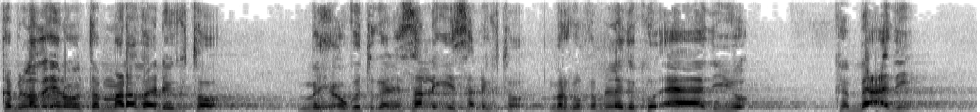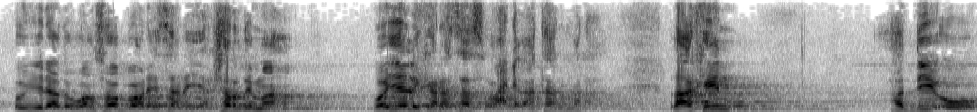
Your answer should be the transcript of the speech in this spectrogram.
Qiblada inuu inta marada dhigto muxuu ku tukanaya salligiisa dhigto markuu qiblada ku aadiyo kabacdi uu yidhahdo waan soo booraysanaya shardi maaha. Waa yeeli karaa saas wax dhibaataana ma laha. Laakiin haddii uu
